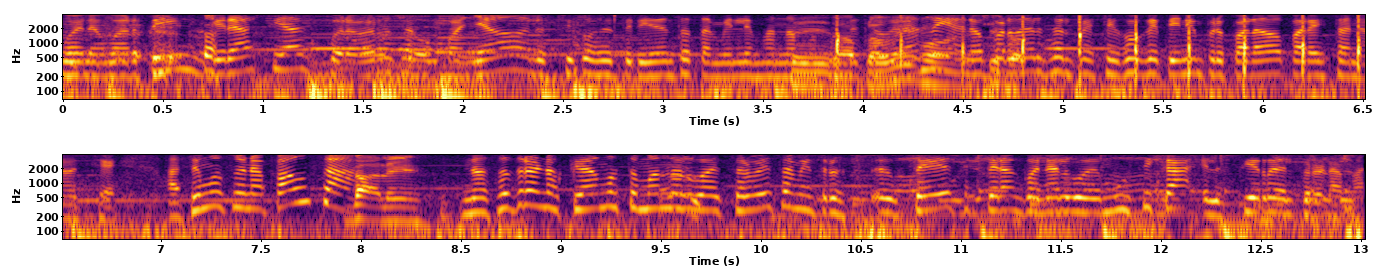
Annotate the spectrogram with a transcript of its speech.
Bueno, Martín, gracias por habernos acompañado. A los chicos de Tridenta también les mandamos Sí, un beso grande y a no chicos. perderse el festejo que tienen preparado para esta noche. ¿Hacemos una pausa? Dale. Nosotros nos quedamos tomando algo de cerveza mientras ustedes esperan con algo de música el cierre del programa.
